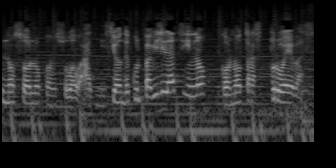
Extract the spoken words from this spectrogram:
no solo con su admisión de culpabilidad sino con otras pruebas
